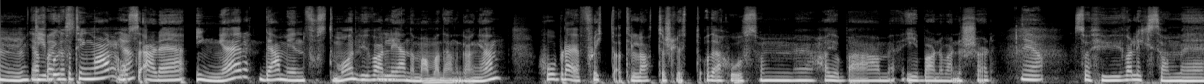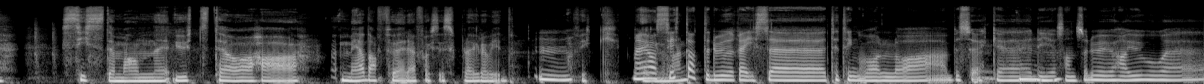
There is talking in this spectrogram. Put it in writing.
Mm, de bor på Tingvoll, Ja. og så er det Inger, det er min fostermor. Hun var alenemamma den gangen. Hun ble flytta til Lat til slutt, og det er hun som eh, har jobba i barnevernet sjøl. Ja. Så hun var liksom eh, sistemann ut til å ha med, da, før jeg faktisk ble gravid. Og fikk Mm. Men jeg har sett at du reiser til Tingvoll og besøker de og sånn, så du har jo eh,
